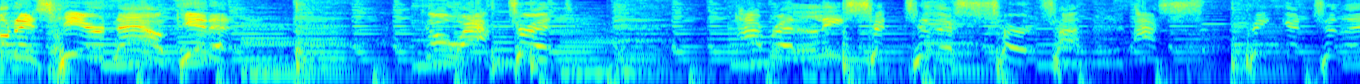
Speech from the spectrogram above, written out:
on, it's here now. Get it. Go after it. I release it to this church. I, I speak it to the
